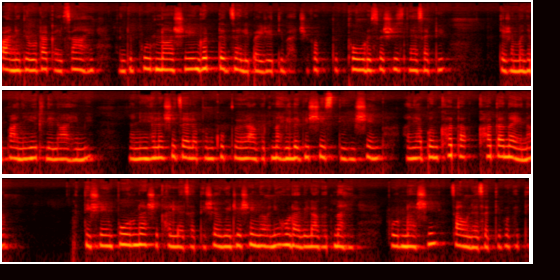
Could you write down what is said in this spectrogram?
पाणी तेवढं टाकायचं आहे. कारण की पूर्ण अशी घट्टच झाली पाहिजे ती भाजी. फक्त थोडंसं शिजण्यासाठी त्याच्यामध्ये पाणी घेतलेलं आहे मी. आणि ह्याला शिजायला पण खूप वेळ लागत नाही. लगेच शिजते ही शेंग. आणि आपण खाता खाता नाही ना ती शेंग पूर्ण अशी खाल्ल्या जाते. शेवग्याच्या शेंगाने ओढावी लागत नाही. पूर्ण अशी चावल्या जाते बघा ती.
